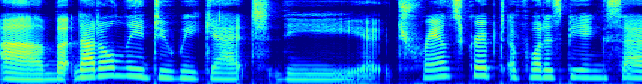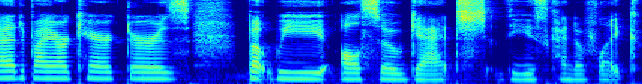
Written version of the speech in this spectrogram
Um, but not only do we get the transcript of what is being said by our characters, but we also get these kind of like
